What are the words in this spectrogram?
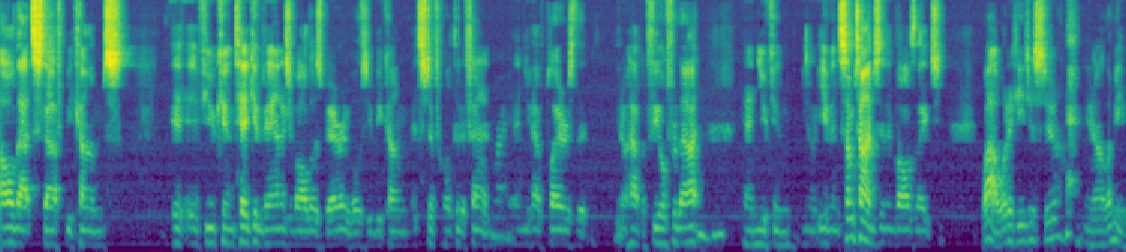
all that stuff becomes. If you can take advantage of all those variables, you become it's difficult to defend, right. and you have players that you know have a feel for that, mm-hmm. and you can you know even sometimes it involves like wow, what did he just do? You know, let me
